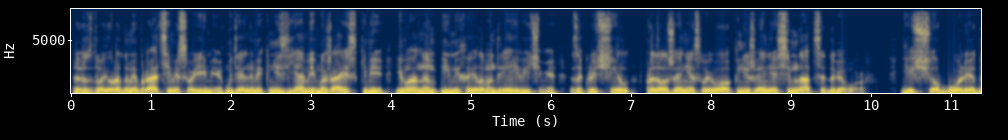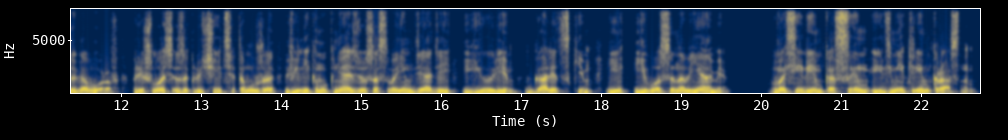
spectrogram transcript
с двоюродными братьями своими, удельными князьями Можайскими, Иваном и Михаилом Андреевичами, заключил в продолжение своего княжения 17 договоров. Еще более договоров пришлось заключить тому же великому князю со своим дядей Юрием Галицким и его сыновьями, Василием Косым и Дмитрием Красным.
